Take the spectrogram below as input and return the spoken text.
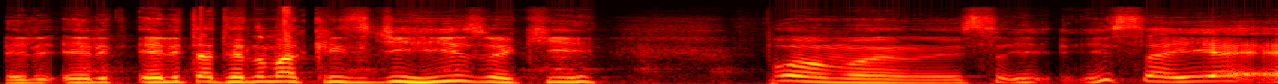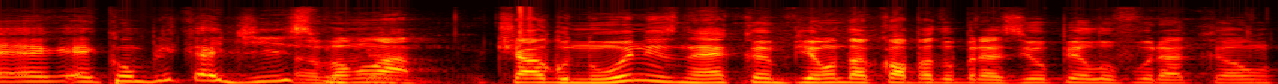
ele, ele, ele tá tendo uma crise de riso aqui. Pô, mano, isso, isso aí é, é- é complicadíssimo. Vamos cara. lá. Thiago Nunes, né, campeão da Copa do Brasil pelo Furacão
